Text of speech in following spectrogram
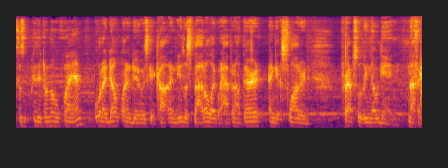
so they don't know who I am. What I don't want to do is get caught in a needless battle like what happened out there and get slaughtered for absolutely no gain. Nothing.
